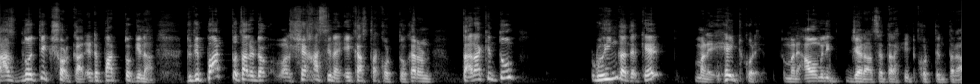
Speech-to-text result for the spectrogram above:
রাজনৈতিক সরকার এটা পারতো কিনা। যদি পারতো, তাহলে শেখ হাসিনা এই কাজটা করতো, কারণ তারা কিন্তু রোহিঙ্গাদেরকে মানে হেট করে। মানে আওয়ামী লীগ যারা আছে, তারা হেট করতেন তারা।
